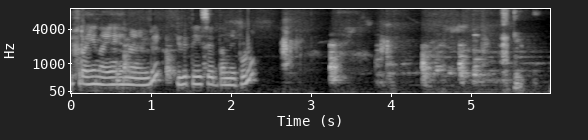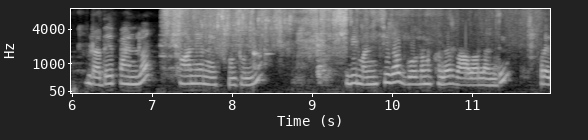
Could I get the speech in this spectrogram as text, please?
ఇది ఫ్రై అయినాయండి. ఇవి తీసేద్దాం ఇప్పుడు. ఇప్పుడు అదే ప్యాన్లో ఆనియన్ వేసుకుంటున్నా. ఇది మంచిగా గోల్డెన్ కలర్ రావాలండి. ఫ్రై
